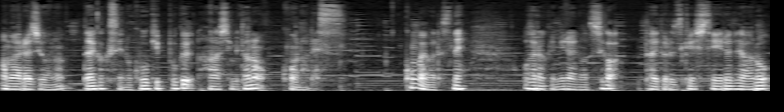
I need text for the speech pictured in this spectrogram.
アマヤラジオの大学生の後期っぽく話してみたのコーナーです。今回はですね、おそらく未来の私がタイトル付けしているであろう、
